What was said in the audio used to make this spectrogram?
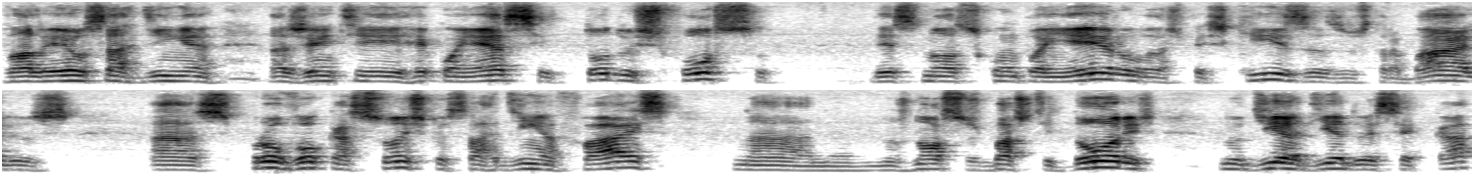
Valeu, Sardinha. A gente reconhece todo o esforço desse nosso companheiro, as pesquisas, os trabalhos, as provocações que o Sardinha faz na, na, nos nossos bastidores, no dia a dia do ECK,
